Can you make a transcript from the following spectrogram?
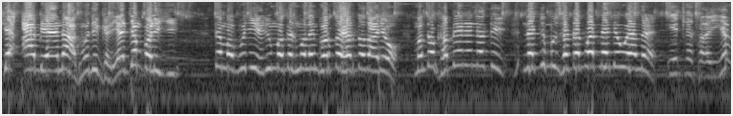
કે આ બે એના હાથમાંથી ઘડિયાળ કેમ પડી ગઈ? તે મફુજી એર્યું મગજમાં લઈને ફરતો હેરતો તાર્યો મને તો ખબર નથી નક્કી હું સટકવા જ નહીં દેવું એને. એટલે સડી એમ?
